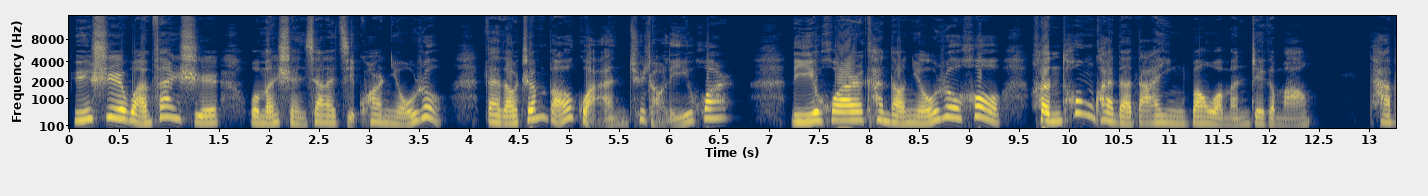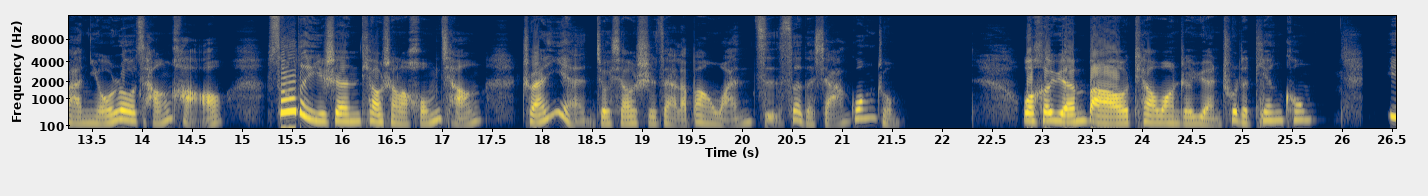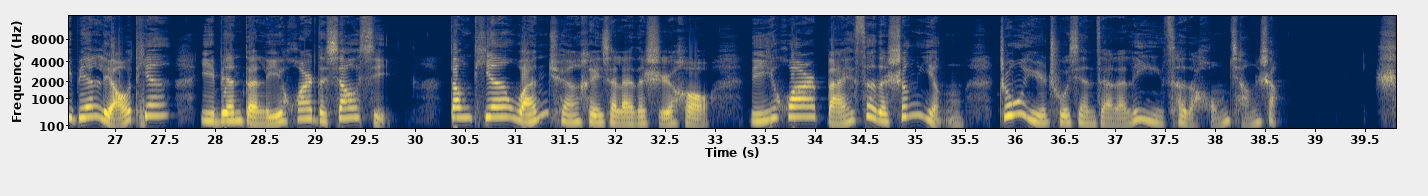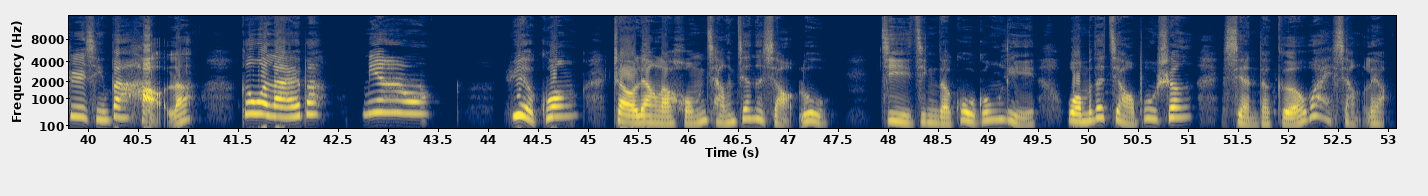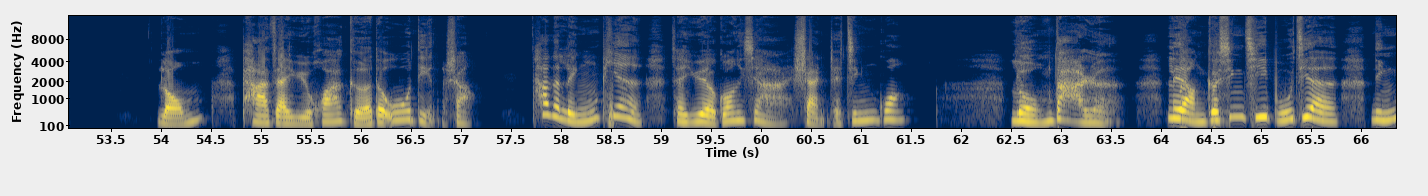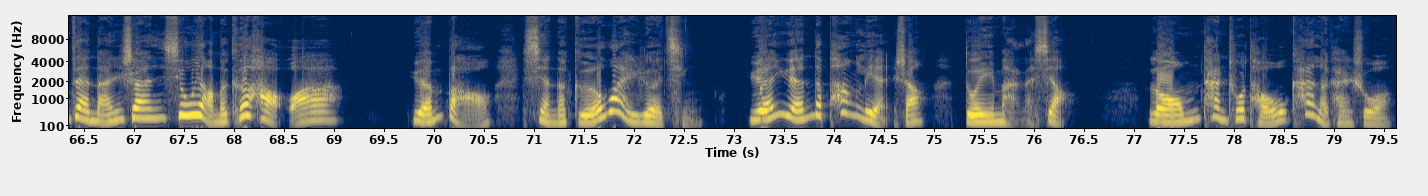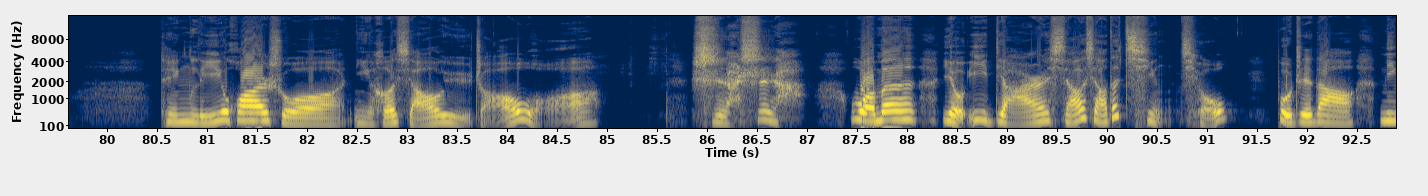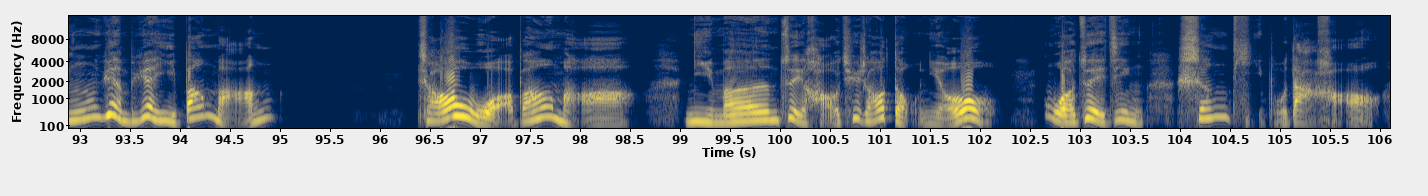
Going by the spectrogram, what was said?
于是晚饭时，我们省下了几块牛肉，带到珍宝馆去找梨花。梨花看到牛肉后，很痛快地答应帮我们这个忙。他把牛肉藏好，嗖的一声跳上了红墙，转眼就消失在了傍晚紫色的霞光中。我和元宝眺望着远处的天空，一边聊天，一边等梨花的消息。当天完全黑下来的时候，梨花白色的身影终于出现在了另一侧的红墙上。事情办好了，跟我来吧！喵。月光照亮了红墙间的小路，寂静的故宫里，我们的脚步声显得格外响亮。龙趴在雨花阁的屋顶上。它的鳞片在月光下闪着金光。龙大人，两个星期不见，您在南山休养的可好啊？元宝显得格外热情，圆圆的胖脸上堆满了笑。龙探出头看了看，说：“听梨花说，你和小雨找我。”“是啊，是啊。”我们有一点儿小小的请求，不知道您愿不愿意帮忙？找我帮忙？你们最好去找斗牛。我最近身体不大好，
